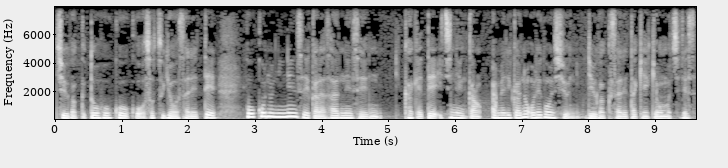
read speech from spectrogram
中学東邦高校を卒業されて高校の2年生から3年生にかけて1年間アメリカのオレゴン州に留学された経験をお持ちです、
